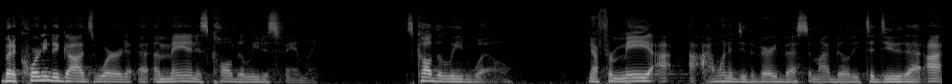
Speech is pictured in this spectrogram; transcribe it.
but according to God's word, a, a man is called to lead his family. It's called to lead well. Now, for me, I, I want to do the very best of my ability to do that. I,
